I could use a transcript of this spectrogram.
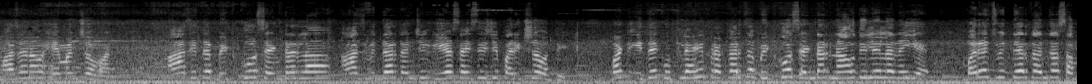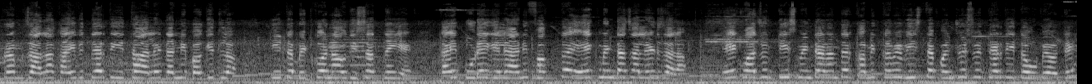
माझं नाव हेमंत चव्हाण. आज इथे बिटको सेंटरला आज विद्यार्थ्यांची ई एस आय सीची परीक्षा होती. बट इथे कुठल्याही प्रकारचं बिटको सेंटर नाव दिलेलं नाहीये. बरेच विद्यार्थ्यांचा संभ्रम झाला. काही विद्यार्थी इथं आले त्यांनी बघितलं की इथं बिटको नाव दिसत नाहीये. काही पुढे गेले आणि फक्त एक मिनिटाचा लेट झाला. एक वाजून तीस मिनिटानंतर कमीत कमी वीस ते पंचवीस विद्यार्थी इथं उभे होते.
